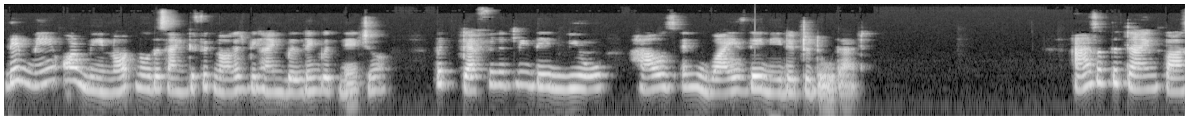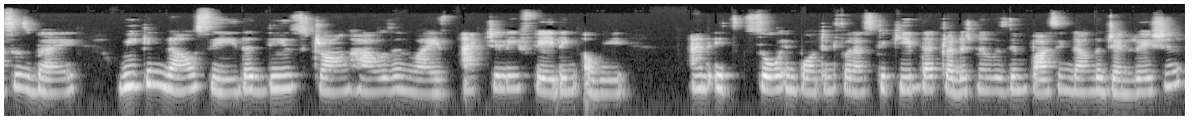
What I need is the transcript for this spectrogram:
They may or may not know the scientific knowledge behind building with nature, but definitely they knew hows and why they needed to do that. As of the time passes by, we can now see that these strong hows and whys actually fading away and it's so important for us to keep that traditional wisdom passing down the generation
